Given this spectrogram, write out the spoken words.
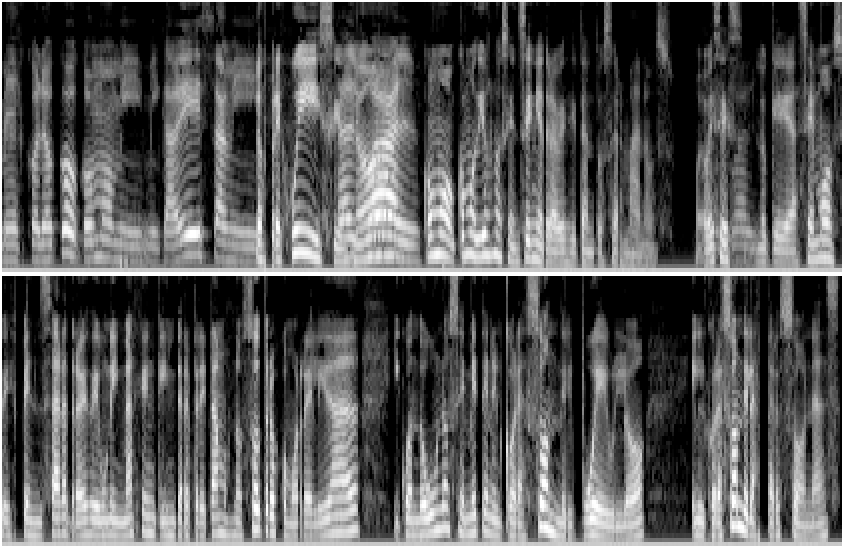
me descolocó como mi, mi cabeza, mi... Los prejuicios, ¿no? Cómo, cómo Dios nos enseña a través de tantos hermanos. A veces lo que hacemos es pensar a través de una imagen que interpretamos nosotros como realidad y cuando uno se mete en el corazón del pueblo, en el corazón de las personas,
